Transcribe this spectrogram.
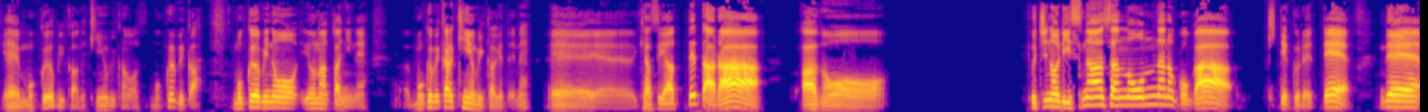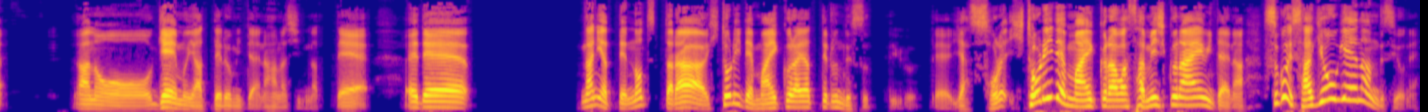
えー、木曜日かね、金曜日かな、木曜日か。木曜日の夜中にね、木曜日から金曜日かけてね、えー、キャスやってたら、あのー、うちのリスナーさんの女の子が来てくれて、で、あのー、ゲームやってるみたいな話になって、え、で、何やってんの？つったら、一人でマイクラやってるんですて言って、いや、それ、一人でマイクラは寂しくない？みたいな。すごい作業芸なんですよね。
